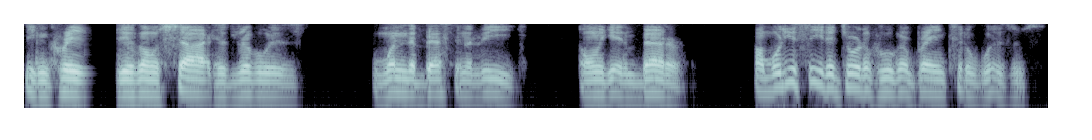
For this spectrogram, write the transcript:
He can create his own shot. His dribble is one of the best in the league, only getting better. Um, what do you see that Jordan Poole can bring to the Wizards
